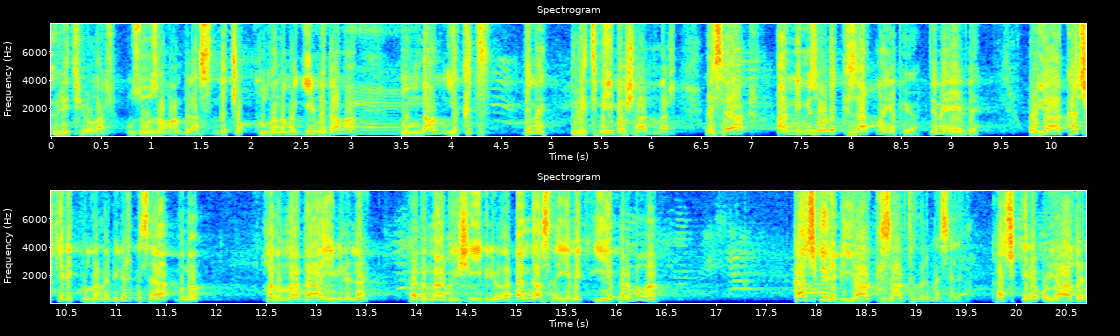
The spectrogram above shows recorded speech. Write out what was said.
üretiyorlar? Uzun zamandır aslında çok kullanıma girmedi ama Ee. bundan yakıt değil mi? Üretmeyi başardılar. Mesela annemiz orada kızartma yapıyor değil mi evde? O yağı kaç kere kullanabilir? Mesela bunu hanımlar daha iyi bilirler. Kadınlar bu işi iyi biliyorlar. Ben de aslında yemek iyi yaparım ama kaç kere bir yağ kızartılır mesela? Kaç kere o yağda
